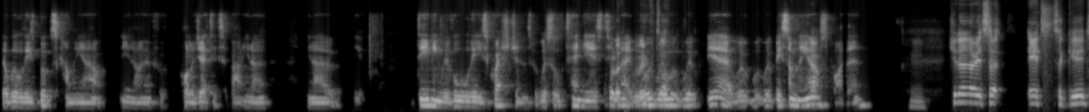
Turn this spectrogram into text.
there'll be all these books coming out, you know, for apologetics about, you know, you know, dealing with all these questions. But we're sort of ten years too We'll late. We, moved we, on. we, we, yeah, we, we, we'll be something Yeah. else by then. Do you know it's a it's a good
